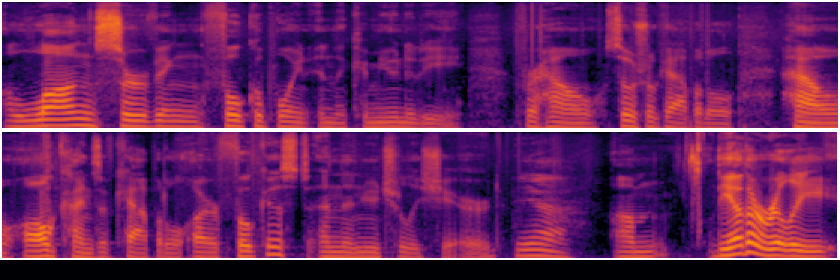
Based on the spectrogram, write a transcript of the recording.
a long-serving focal point in the community for how social capital, how all kinds of capital are focused and then mutually shared. Yeah. Um, the other really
